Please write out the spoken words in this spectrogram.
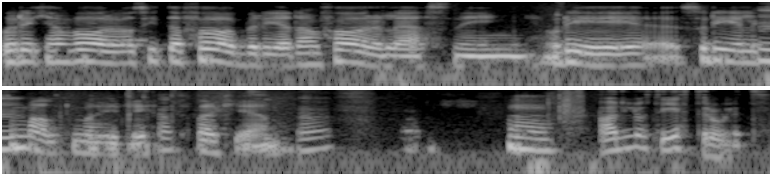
och det kan vara att sitta och förbereda en föreläsning. Och det är, så det är liksom mm. allt möjligt, Absolut. verkligen. Ja. Mm. ja, det låter jätteroligt.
